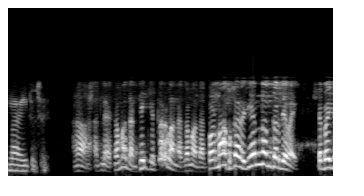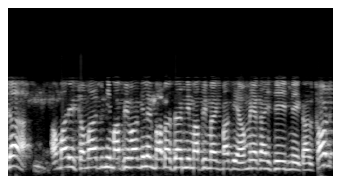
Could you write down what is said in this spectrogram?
ના એ તો છે. હા એટલે સમાધાન ઠીક છે કરવાના સમાધાન. પણ માફ કરે છે એમ નામ કરી દેવાય કે ભાઈ જા અમારી સમાજની માફી માંગી લે બાબા બાબા સાહેબની માફી માંગી બાકી અમે કાંઈ છીએ જ નહીં કાલ છોડ.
